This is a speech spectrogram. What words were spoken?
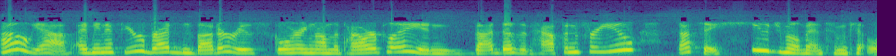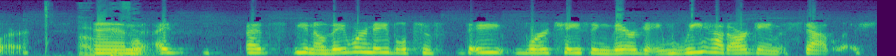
Oh yeah, I mean, if your bread and butter is scoring on the power play and that doesn't happen for you, that's a huge momentum killer. Uh, and before- I, it's you know they weren't able to. They were chasing their game. We had our game established,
